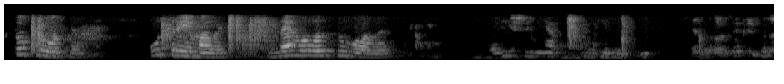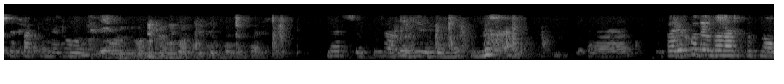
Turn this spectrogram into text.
Хто проти? Утримались? Не голосували? Рішення. Ну, Ще так і не голосували. Переходимо до наступного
